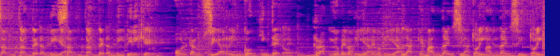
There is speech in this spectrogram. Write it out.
Santander al día. Santander al día. Dirige Olga Lucía Rincón Quintero. Radio Melodía. Melodía. La que manda en sintonía. Manda en sintonía.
